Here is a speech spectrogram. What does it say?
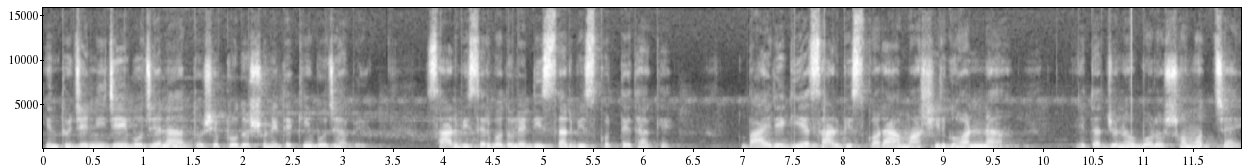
কিন্তু যে নিজেই বোঝে না, তো সে প্রদর্শনীতে কি বোঝাবে? সার্ভিসের বদলে ডিসসার্ভিস করতে থাকে। বাইরে গিয়ে সার্ভিস করা মাসির ঘর না, এটার জন্য বড় সমত চাই।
